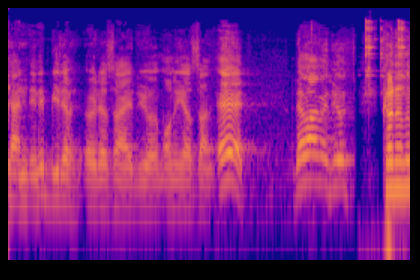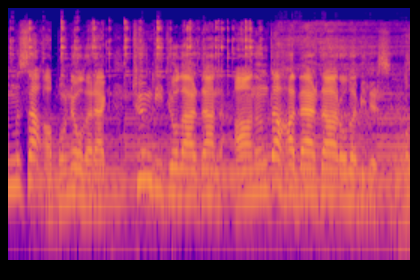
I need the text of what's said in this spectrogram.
kendini bilir. Öyle zannediyorum onu yazan. Evet. Devam ediyoruz. Kanalımıza abone olarak tüm videolardan anında haberdar olabilirsiniz.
